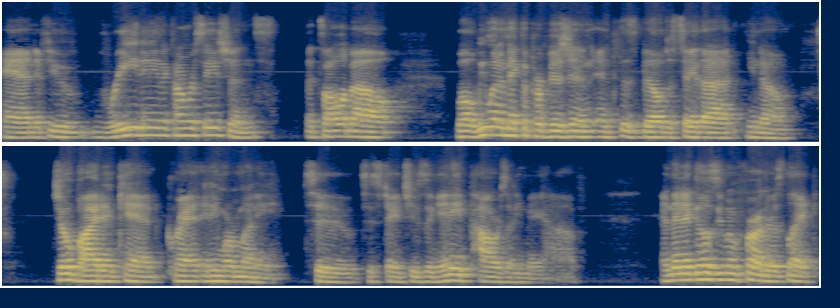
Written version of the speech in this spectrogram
And if you read any of the conversations, it's all about, well, we want to make a provision into this bill to say that, you know, Joe Biden can't grant any more money to, to states using any powers that he may have. And then it goes even further. It's like,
